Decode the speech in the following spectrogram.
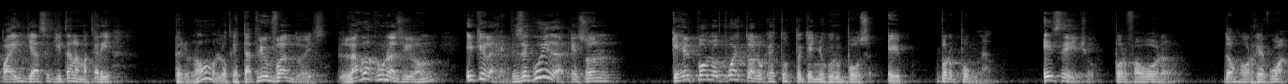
país ya se quitan la mascarilla. Pero no, lo que está triunfando es la vacunación y que la gente se cuida, que son que es el polo opuesto a lo que estos pequeños grupos eh, propugnan. Ese hecho, por favor, don Jorge Juan.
